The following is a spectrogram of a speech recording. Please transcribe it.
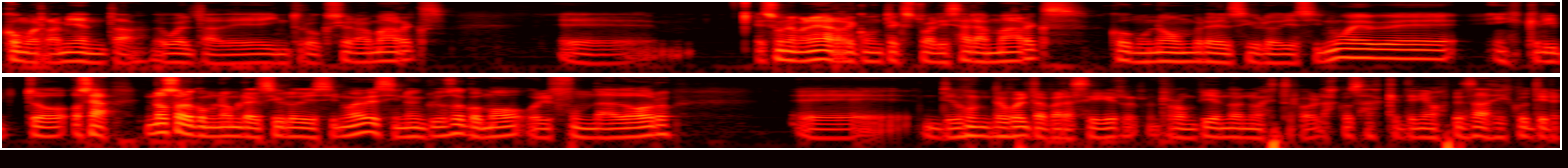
como herramienta de vuelta de introducción a Marx, es una manera de recontextualizar a Marx como un hombre del siglo XIX, inscripto, o sea, no solo como un hombre del siglo XIX, sino incluso como el fundador eh, de, un, de vuelta para seguir rompiendo nuestro, las cosas que teníamos pensadas discutir,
